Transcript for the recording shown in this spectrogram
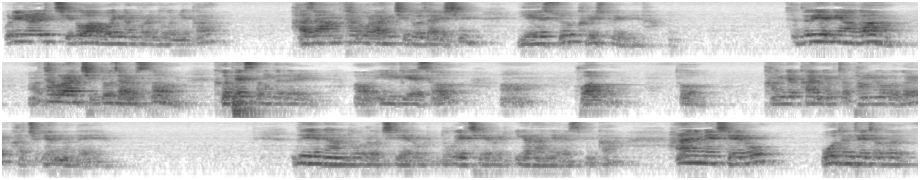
우리를 지도하고 있는 분은 누굽니까? 가장 탁월한 지도자이신 예수 그리스도입니다. 느헤미야가 어, 탁월한 지도자로서 그 백성들을 어, 일기에서 어, 구하고 또 강력한 영적 방역을 갖추게 했는데 느헤미야는 누구로 지혜로 누구의 지혜로 이어난 일을 했습니까? 하나님의 지혜로 모든 대적을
